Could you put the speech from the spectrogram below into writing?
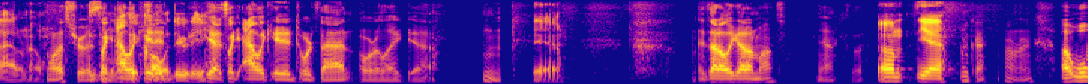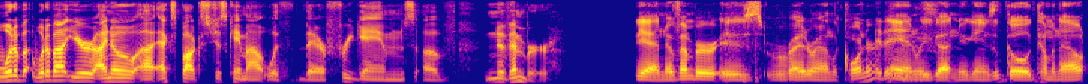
I don't know. well, that's true. It's 'Cause like then look at Call of allocated. Duty. Yeah, it's like allocated towards that, or like yeah. Hmm. Yeah. Is that all you got on mods? Yeah. Um. Yeah. Okay. All right. Uh, well, what about what about your? I know uh, Xbox just came out with their free games of November. Yeah. November is right around the corner, It and we've got new games with gold coming out.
